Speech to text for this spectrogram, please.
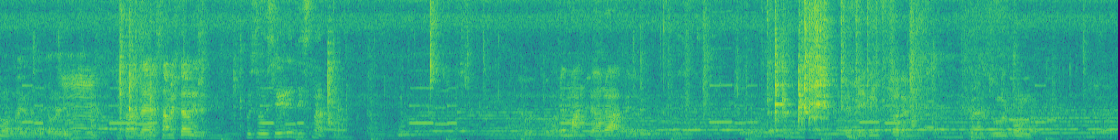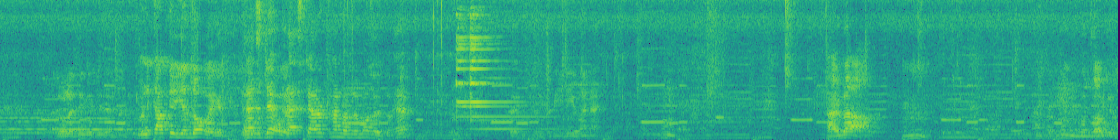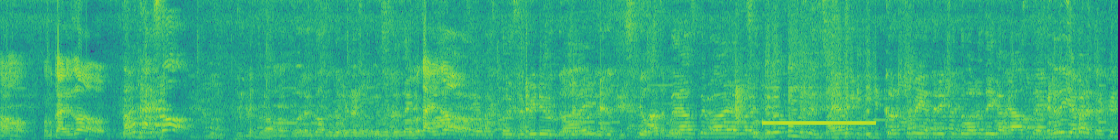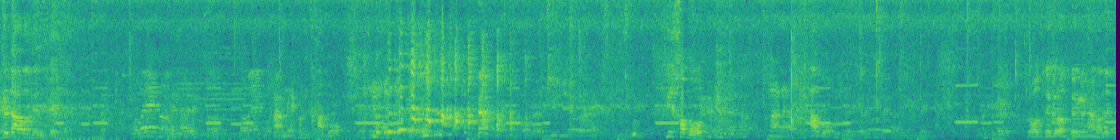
তোর মনে থাকে না তোর তাহলে সামিসটাও গেছে বুঝতে বুঝতে এটাই দিস না ওরে মাংস আরও আছে সেভিংস করে মাংস জলের পর না দোলে দেখে দিলেন না মানে কালকে ইয়ে দেওয়া লাগে রাইসটা রাইসটা আরও ঠান্ডা হলে আস্তে আস্তে ভাই শুদ্ধ ভাই আমি এডিট করার সময় শুদ্ধ ভালো দেখে আমি আস্তে এটা দিয়ে ইয়ে বানাতে একটু একটু দিতে আমরা এখন খাব। কি খাব। না না খাব। তো অর্ধেকের অর্ধেকের খানা দিতে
